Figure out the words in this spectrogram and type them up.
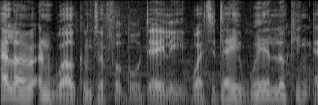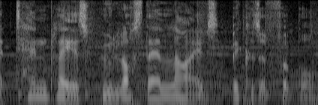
Hello and welcome to Football Daily, where today we're looking at 10 players who lost their lives because of football.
